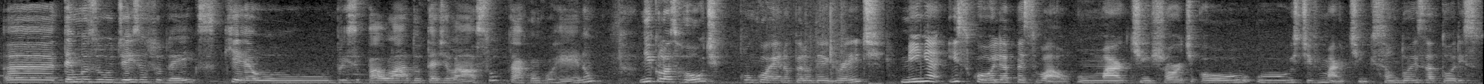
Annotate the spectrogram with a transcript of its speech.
Uh, temos o Jason Sudeikis, que é o principal lá do Ted Lasso, tá concorrendo. Nicholas Holt, concorrendo pelo The Great. Minha escolha pessoal, o Martin Short ou o o Steve Martin, que são dois atores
